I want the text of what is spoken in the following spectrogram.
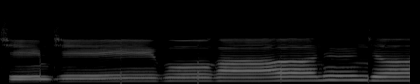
짐 지고 가는 자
